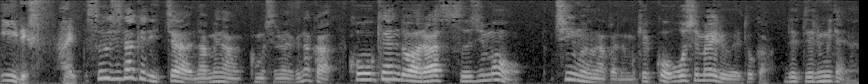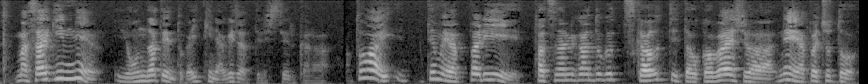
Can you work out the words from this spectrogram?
いいです。はい。数字だけで言っちゃダメなのかもしれないけど、なんか、貢献度を表す数字も、チームの中でも結構大島より上とか出てるみたいなんです。まあ最近ね、4打点とか一気に上げちゃったりしてるから。とは言ってもやっぱり、立浪監督使うって言った岡林はね、やっぱりちょっと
